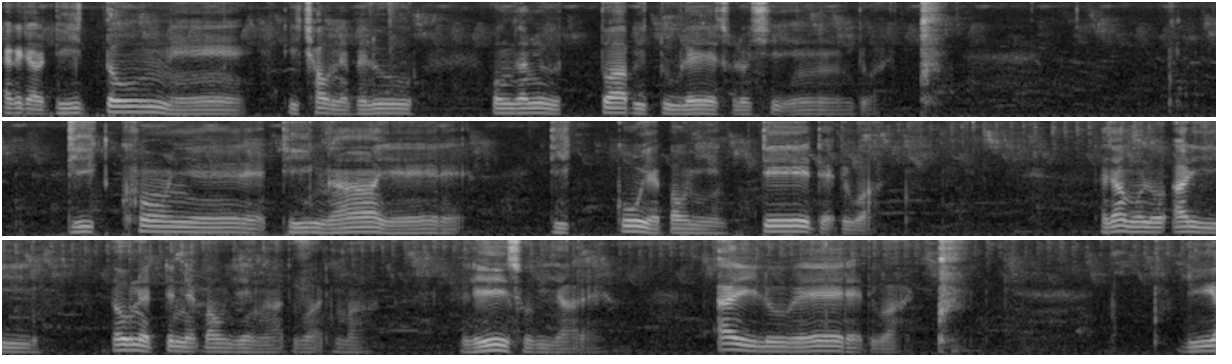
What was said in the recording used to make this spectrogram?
အဲ့ကကြတော့ဒီ3နဲ့ဒီ6နဲ့ဘယ်လိုပုံစံမျိုးတွားပြီးတူလဲဆိုလို့ရှိရင်သူကဒီခွန်ရဲ့တဲ့ဒီ9ရဲ့တဲ့ဒီ9ရဲ့ပေါင်းရင်တေးတဲ့သူကဒါကြောင့်မလို့အဲ့ဒီ3နဲ့1နဲ့ပေါင်းခြင်းကသူကဒီမှာ4ဆိုပြီးရတယ် အဲ့ဒီလိုပဲတဲ့သူကဒီက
